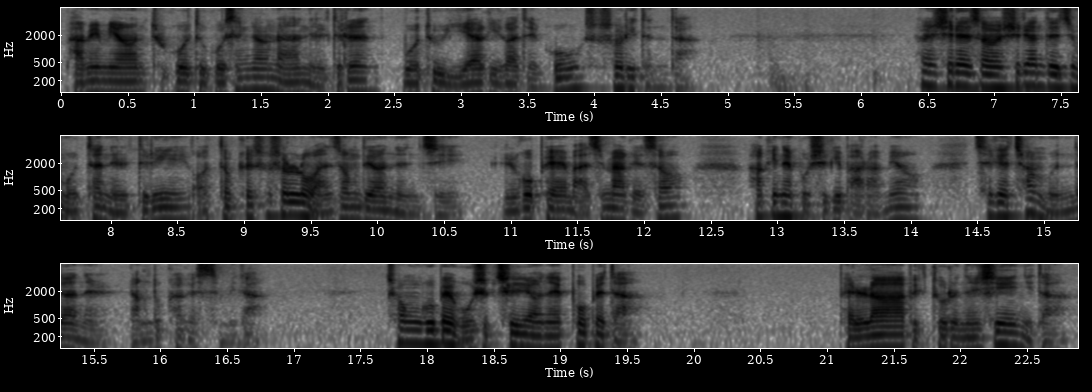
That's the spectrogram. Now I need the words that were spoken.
밤이면 두고두고 생각나는 일들은 모두 이야기가 되고 소설이 된다. 현실에서 실현되지 못한 일들이 어떻게 소설로 완성되었는지 일곱 회의 마지막에서 확인해 보시기 바라며 책의 첫 문단을 낭독하겠습니다. 1957년의 포베다. 벨라와 빅토르는 시인이다.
